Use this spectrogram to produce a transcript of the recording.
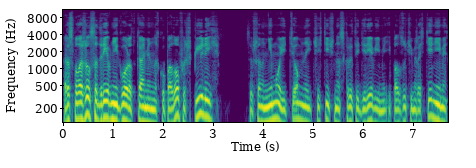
расположился древний город каменных куполов и шпилей, совершенно немой и темный, частично скрытый деревьями и ползучими растениями,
